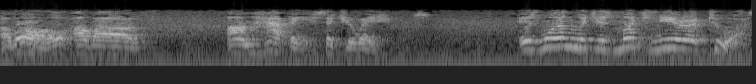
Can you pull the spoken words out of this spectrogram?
of all of our unhappy situations is one which is much nearer to us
